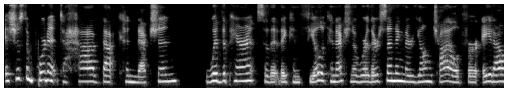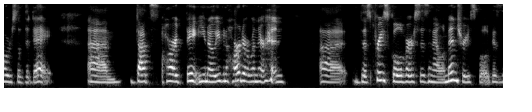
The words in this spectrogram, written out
it's just important to have that connection with the parent so that they can feel a connection of where they're sending their young child for eight hours of the day um, that's a hard thing, you know, even harder when they're in uh, this preschool versus an elementary school because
